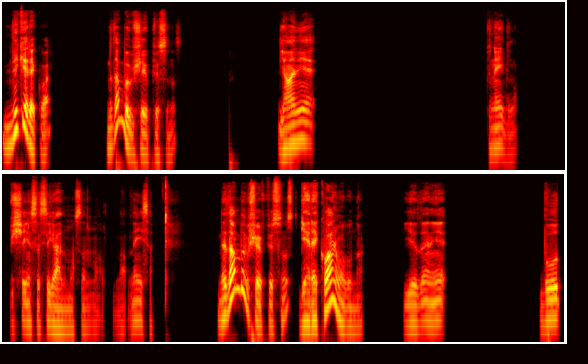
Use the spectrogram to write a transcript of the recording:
Ne gerek var? Neden böyle bir şey yapıyorsunuz? Yani bu neydi lan? Bir şeyin sesi geldi masanın altından. Neyse. Neden böyle bir şey yapıyorsunuz? Gerek var mı buna? Ya da hani bu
